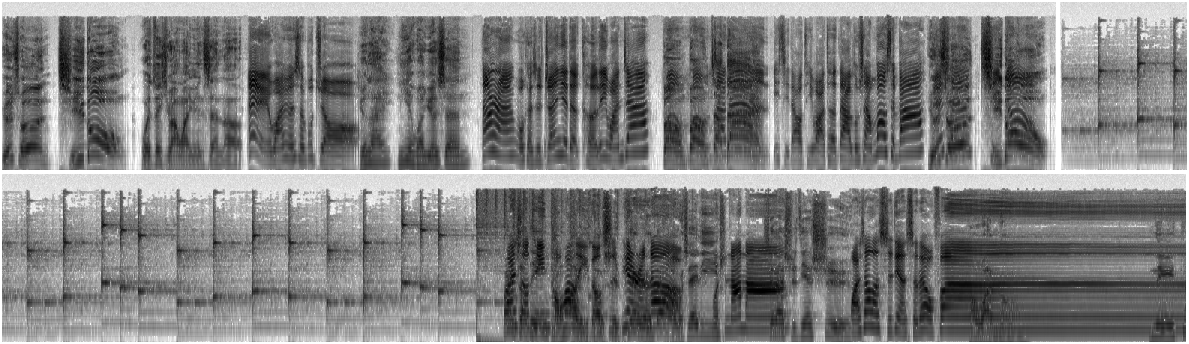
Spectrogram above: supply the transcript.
原神启动，我最喜欢玩原神了。哎、欸，玩原神不久，原来你也玩原神？当然，我可是专业的可莉玩家。棒棒炸弹，一起到提瓦特大陆上冒险吧！原神启动。欢迎收听《童话里都是骗人的》，我是 Eddie，我是娜娜。现在时间是晚上的十点十六分，好晚哦。你的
